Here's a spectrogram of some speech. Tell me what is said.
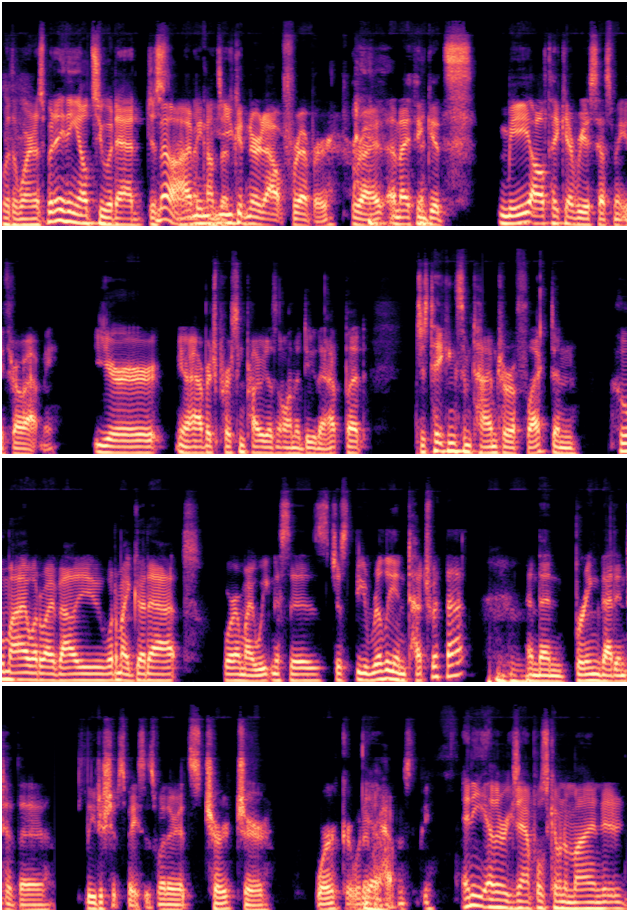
with awareness. But anything else you would add? Just no, I mean, you could nerd out forever. Right. and I think it's me. I'll take every assessment you throw at me. Your, you know, average person probably doesn't want to do that, but just taking some time to reflect and who am I? What do I value? What am I good at? Where are my weaknesses? Just be really in touch with that Mhm. and then bring that into the leadership spaces, whether it's church or work or whatever Yeah. it happens to be. Any other examples come to mind? uh,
